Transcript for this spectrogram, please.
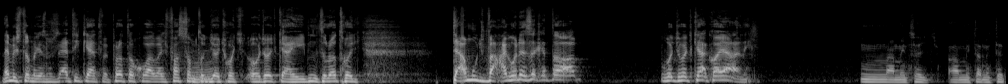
nem is tudom, hogy ez most etikett, vagy protokoll, vagy faszom Mhm. tudja, hogy hogy, hogy hogy kell hívni, tudod, hogy te amúgy vágod ezeket a... hogy hogy kell kajálni? Mármint, hogy amit, amit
